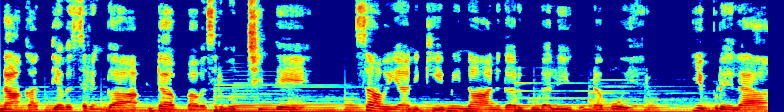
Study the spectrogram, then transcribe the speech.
నాకు అత్యవసరంగా డబ్బు అవసరం వచ్చిందే సమయానికి మీ నాన్నగారు కూడా లేకుండా పోయారు. ఇప్పుడు ఎలా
